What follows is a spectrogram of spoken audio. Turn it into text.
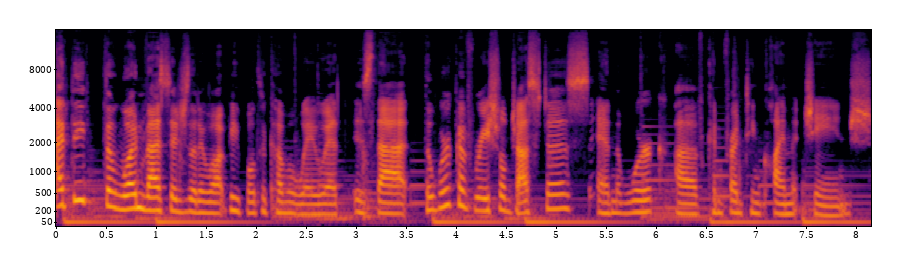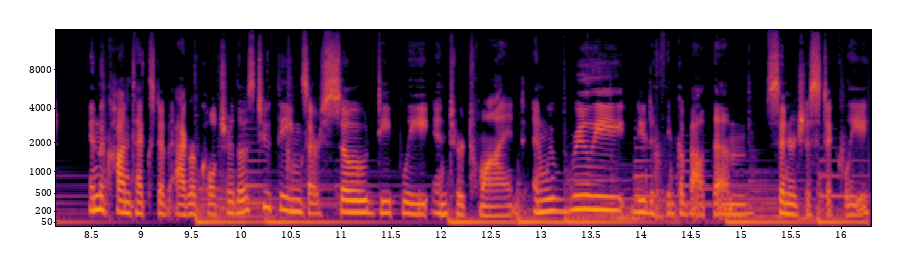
I think the one message that I want people to come away with is that the work of racial justice and the work of confronting climate change in the context of agriculture, those two things are so deeply intertwined, and we really need to think about them synergistically.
